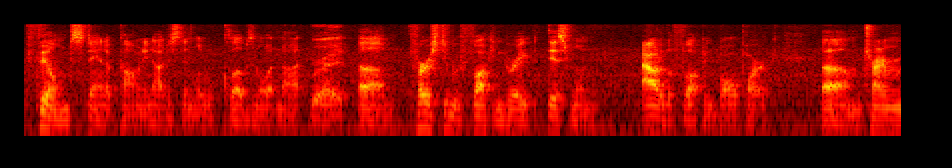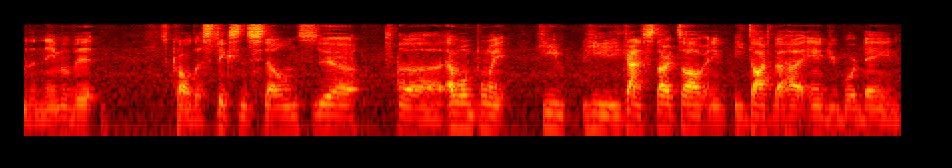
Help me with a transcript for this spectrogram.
filmed stand-up comedy, not just in little clubs and whatnot. Right. Um, first two were fucking great, but this one, out of the fucking ballpark. Um, trying to remember the name of it. It's called uh, Sticks and Stones. Yeah. Uh, at one point, he he, he kind of starts off and he, he talks about how Andrew Bourdain,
